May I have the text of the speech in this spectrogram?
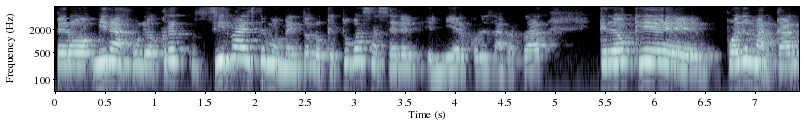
Pero mira, Julio, creo, sirva este momento, lo que tú vas a hacer el, miércoles, la verdad, creo que puede marcar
